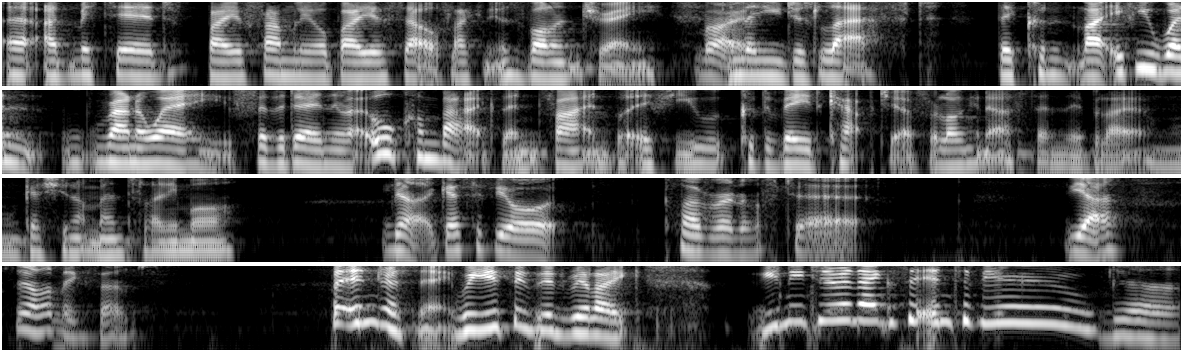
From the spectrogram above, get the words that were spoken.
uh, admitted by your family or by yourself, like it was voluntary, Right. and then you just left. They couldn't like if you went ran away for the day and they're like, "Oh, come back," then fine. But if you could evade capture for long enough, then they'd be like, oh, "I guess you're not mental anymore." Yeah, I guess if you're clever enough to. Yeah. Yeah, that makes sense. But interesting. But you think they'd be like, "You need to do an exit interview." Yeah.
